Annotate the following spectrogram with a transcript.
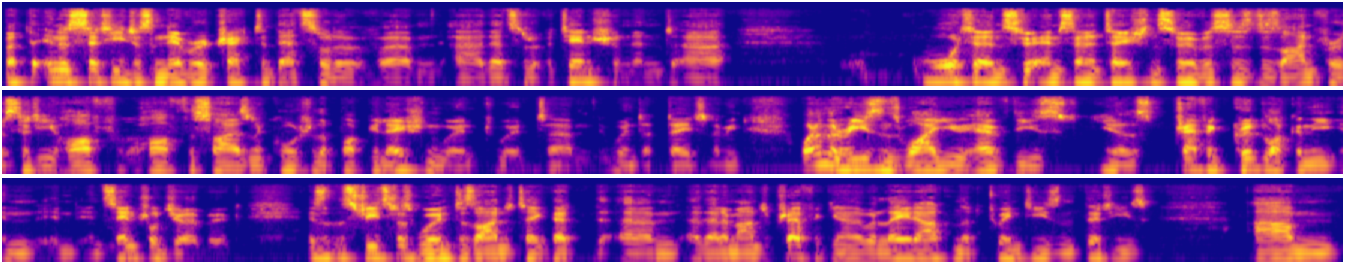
But the inner city just never attracted that sort of um, uh, that sort of attention. And uh, water and, and, sanitation services designed for a city half half the size and a quarter of the population weren't weren't um, weren't updated. I mean, one of the reasons why you have these you know this traffic gridlock in the in, in, in central Joburg is that the streets just weren't designed to take that um, that amount of traffic. You know, they were laid out in the twenties and thirties. Um,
